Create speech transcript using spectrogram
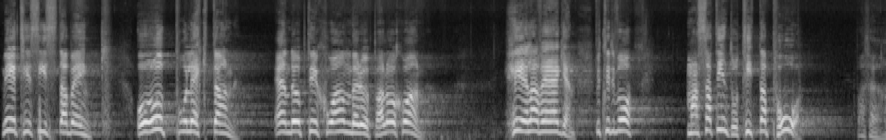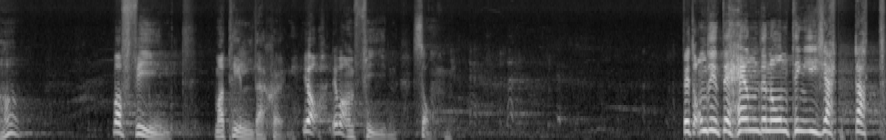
ner till sista bänk och upp på läktaren. Ända upp till Juan där uppe. Hallå Juan! Hela vägen. Vet du, vad? man satt inte och tittade på. Man sa, Vad fint Matilda sjöng. Ja, det var en fin sång. Vet du, om det inte händer någonting i hjärtat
